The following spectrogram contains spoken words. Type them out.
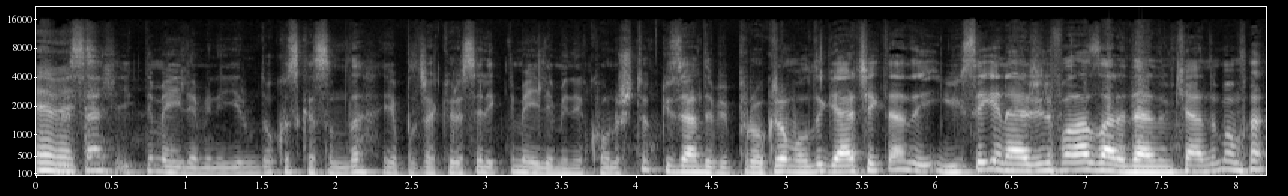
Evet. küresel iklim eylemini 29 Kasım'da yapılacak küresel iklim eylemini konuştuk. Güzel de bir program oldu. Gerçekten de yüksek enerjili falan zannederdim kendim ama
